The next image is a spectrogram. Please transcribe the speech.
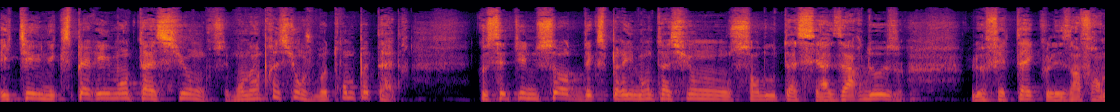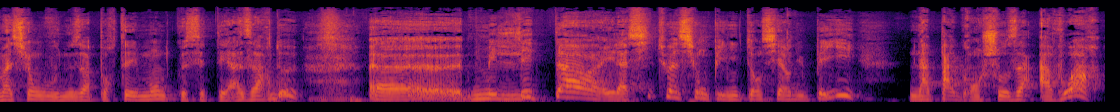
était une expérimentation, c'est mon impression, je me trompe peut-être, que c'était une sorte d'expérimentation sans doute assez hasardeuse. Le fait est que les informations que vous nous apportez montrent que c'était hasardeux. Euh, mais l'État et la situation pénitentiaire du pays n'a pas grand-chose à voir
